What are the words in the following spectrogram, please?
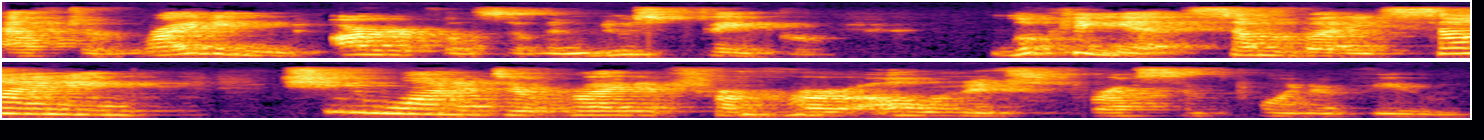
after writing articles of a newspaper, looking at somebody signing, she wanted to write it from her own expressive point of view.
